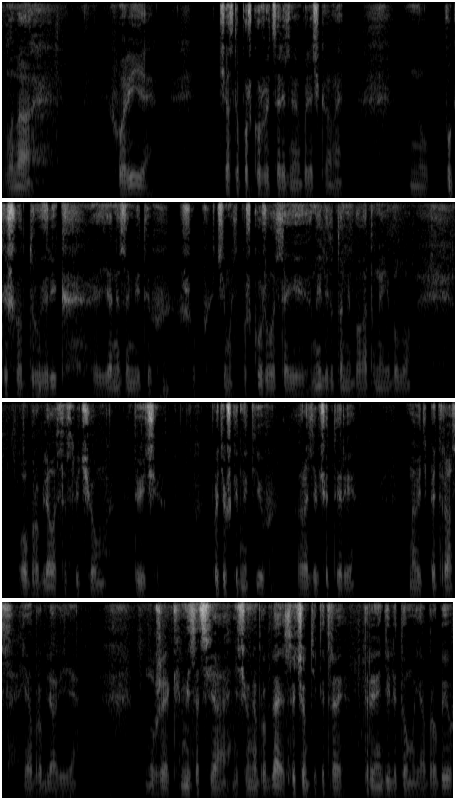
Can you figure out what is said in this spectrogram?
Вона хворіє, часто пошкоджується різними болячками. Ну, поки що другий рік я не замітив, щоб чимось пошкоджувалося і гнилі тут небагато в неї було. Оброблялося свічом двічі. Проти шкідників разів 4, навіть 5 разів я обробляв її. Ну, вже як місяць я нічим не обробляю, свічом тільки 3, 3 неділі тому я обробив.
